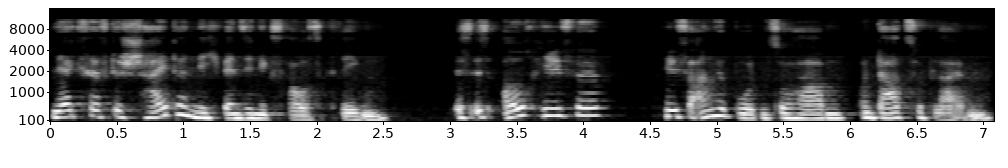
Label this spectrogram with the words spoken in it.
Lehrkräfte scheitern nicht, wenn sie nichts rauskriegen. Es ist auch Hilfe, Hilfe angeboten zu haben und da zu bleiben.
